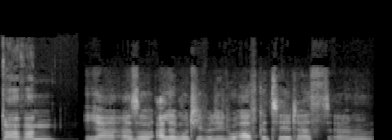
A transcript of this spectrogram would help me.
daran. Ja, also alle Motive, die du aufgezählt hast, ähm,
